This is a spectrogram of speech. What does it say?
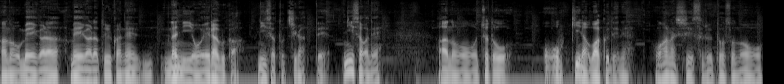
あの、銘柄、銘柄というかね、何を選ぶか、NISA と違って。NISA はね、あの、ちょっと、大きな枠でね、お話しすると、その、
